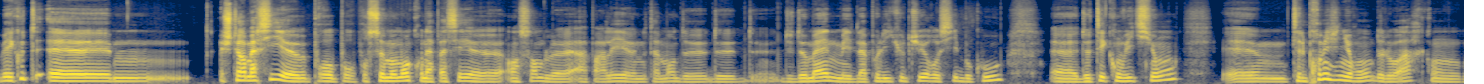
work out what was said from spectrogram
Eh bien, écoute, je te remercie pour, pour, pour ce moment qu'on a passé ensemble à parler notamment de, de, du domaine, mais de la polyculture aussi beaucoup, de tes convictions. Euh, tu es le premier vigneron de Loire qu'on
